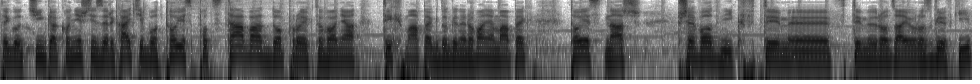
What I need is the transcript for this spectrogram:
tego odcinka, koniecznie zerkajcie, bo to jest podstawa do projektowania tych mapek, do generowania mapek, to jest nasz przewodnik w tym, e, w tym rodzaju rozgrywki.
